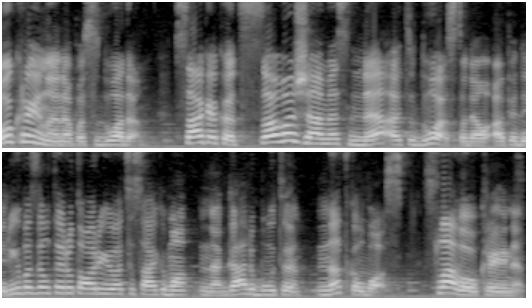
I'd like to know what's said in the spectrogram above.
Ukraina nepasiduoda. Sakė, kad savo žemės neatiduos, todėl apie dėrybas dėl teritorijų atsisakymo negali būti net kalbos. Slava Ukrainė!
